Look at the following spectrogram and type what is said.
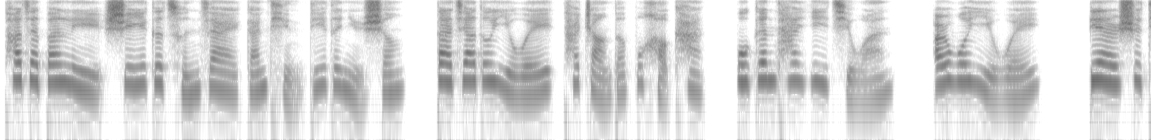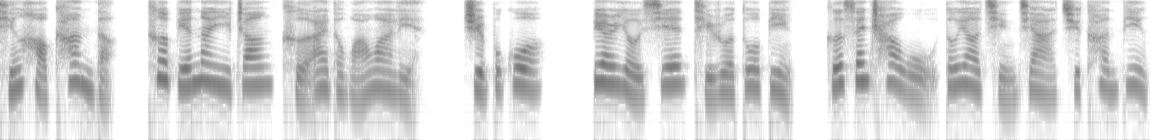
她在班里是一个存在感挺低的女生，大家都以为她长得不好看，不跟她一起玩。而我以为碧儿是挺好看的，特别那一张可爱的娃娃脸。只不过碧儿有些体弱多病，隔三差五都要请假去看病。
